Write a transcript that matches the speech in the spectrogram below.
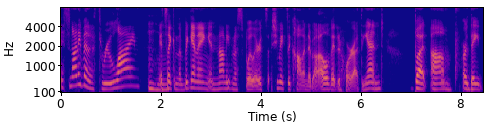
it's not even a through line. Mhm. It's like in the beginning and not even a spoiler. It's she makes a comment about elevated horror at the end. But um or they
